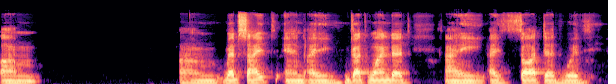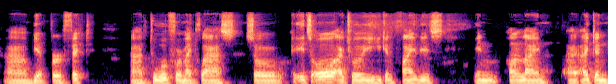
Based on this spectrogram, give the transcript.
um, um, website and I got one that I I thought that would uh, be a perfect uh, tool for my class. So it's all actually you can find this in online. I, I can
